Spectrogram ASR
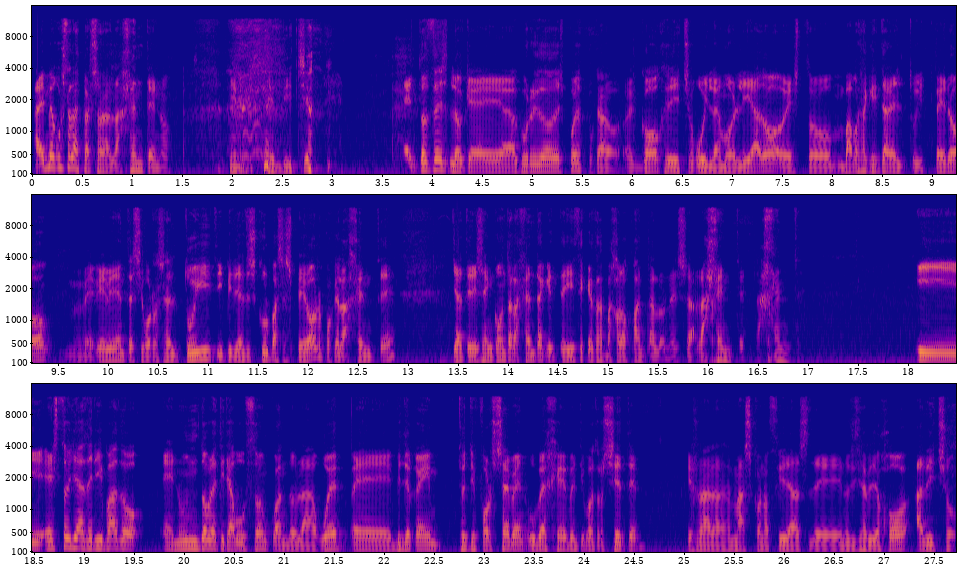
A mí me gustan las personas, la gente no. Bien, bien dicho. Entonces, lo que ha ocurrido después, pues claro, GOG ha dicho, uy, la hemos liado, esto, vamos a quitar el tweet. Pero, evidentemente, si borras el tweet y pides disculpas es peor, porque la gente, ya tenéis en contra la gente que te dice que te has bajado los pantalones. O sea, la gente, la gente. Y esto ya ha derivado en un doble tirabuzón cuando la web eh, Video Game derivado en un doble tirabuzón cuando la web eh, Video Game 24-7, VG247, que es una de las más conocidas de noticias de videojuegos, ha dicho,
